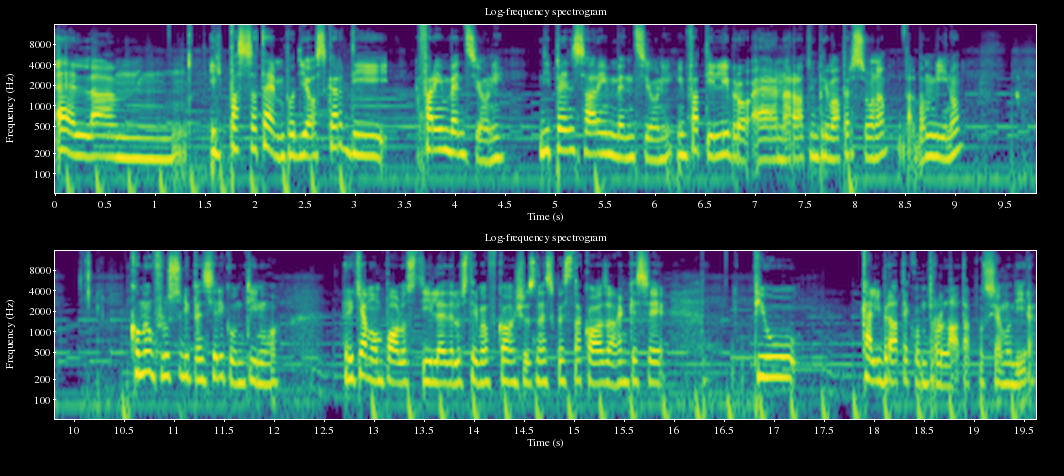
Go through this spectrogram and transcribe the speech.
è la, um, il passatempo di Oscar di fare invenzioni, di pensare invenzioni. Infatti il libro è narrato in prima persona dal bambino come un flusso di pensieri continuo. Richiama un po' lo stile dello stream of consciousness questa cosa, anche se più calibrata e controllata, possiamo dire.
